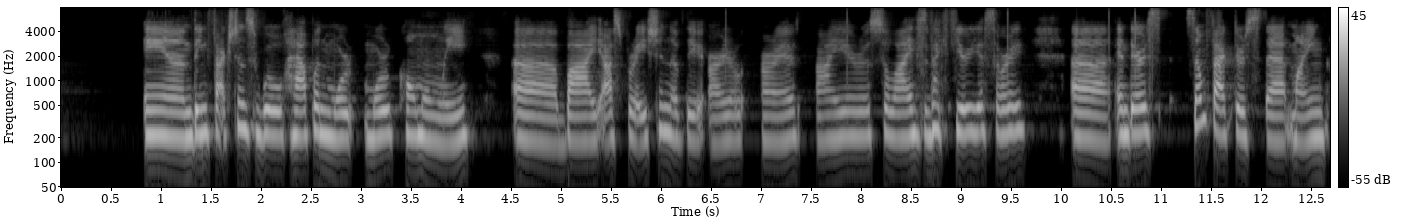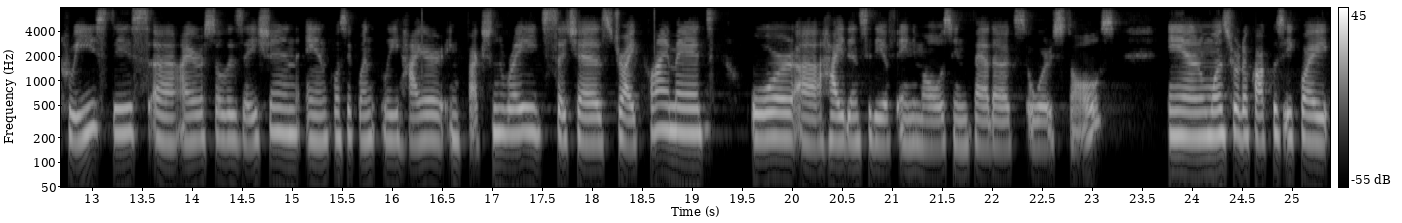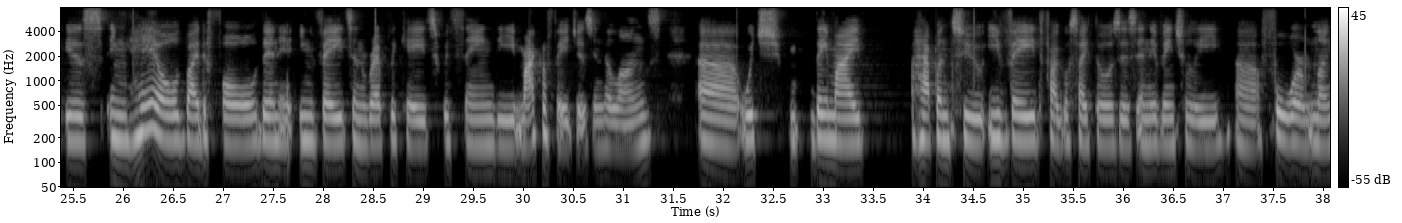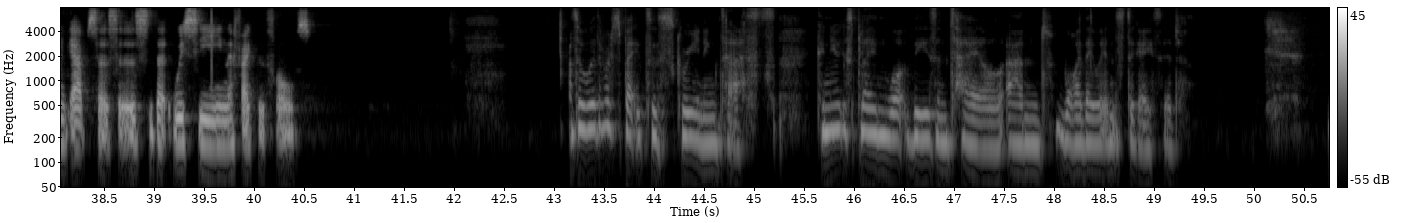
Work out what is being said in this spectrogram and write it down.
and the infections will happen more, more commonly uh, by aspiration of the aerosolized bacteria, sorry. Uh, and there's some factors that might increase this uh, aerosolization and consequently higher infection rates, such as dry climate, or uh, high density of animals in paddocks or stalls. And once Rhodococcus equi is inhaled by the foal, then it invades and replicates within the macrophages in the lungs, uh, which they might happen to evade phagocytosis and eventually uh, form lung abscesses that we see in affected foals. So, with respect to screening tests, can you explain what these entail and why they were instigated?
